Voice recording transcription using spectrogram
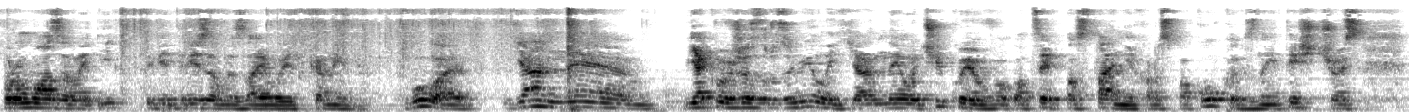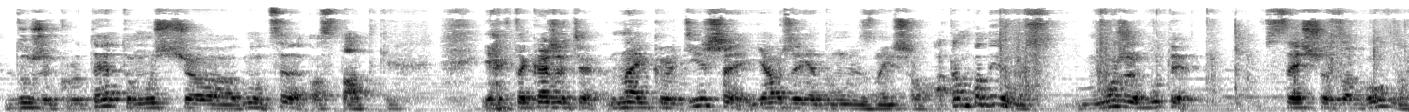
промазали і відрізали зайвої тканини. Bуває. Я не, як ви вже зрозуміли, я не очікую в оцих останніх розпаковках знайти щось дуже круте, тому що ну, це остатки. Як то кажуть, найкрутіше я вже, я думаю, знайшов. А там подивимось, може бути все, що завгодно.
